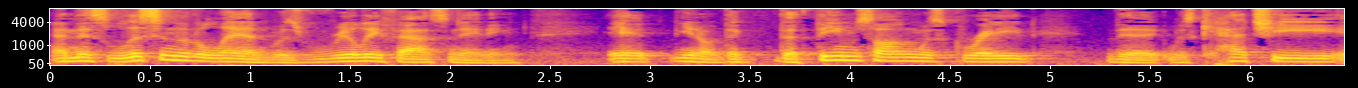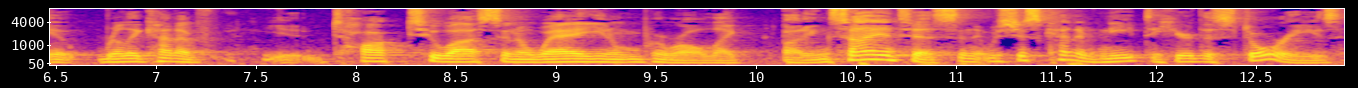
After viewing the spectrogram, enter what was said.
And this Listen to the Land was really fascinating. It, you know, the, the theme song was great that it was catchy. It really kind of talked to us in a way, you know, we were all like budding scientists, and it was just kind of neat to hear the stories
